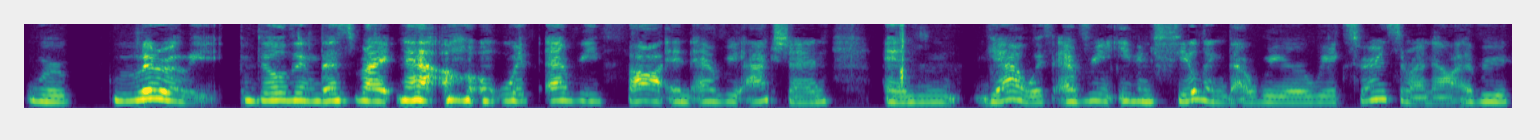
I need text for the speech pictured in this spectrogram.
We're literally building this right now with every thought and every action and yeah, with every even feeling that we're we experiencing right now, every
